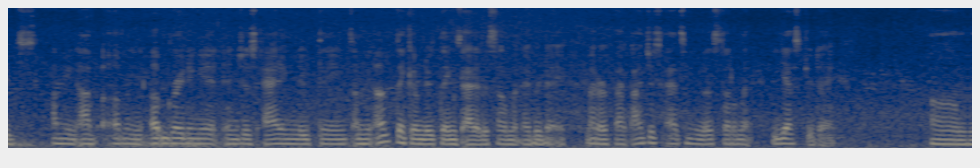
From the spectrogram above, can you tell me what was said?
It's, I mean, I've, I mean, upgrading it and just adding new things. I mean, I'm thinking of new things added to the settlement every day. Matter of fact, I just added something to the settlement yesterday. Um,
